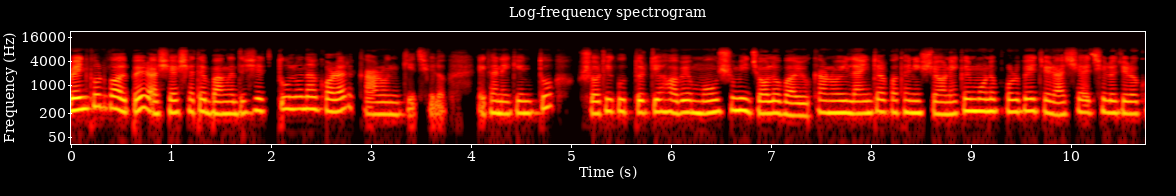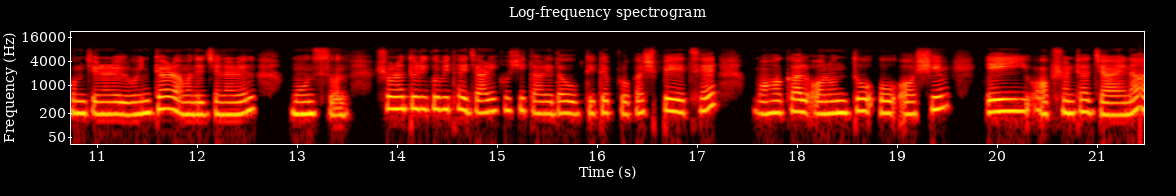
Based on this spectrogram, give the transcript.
'রেইনকোট' গল্পে রাশিয়ার সাথে বাংলাদেশের তুলনা করার কারণ কি ছিল? এখানে কিন্তু সঠিক উত্তরটি হবে মৌসুমী জলবায়ু। কারণ ওই লাইনটার কথা নিশ্চয়ই অনেকের মনে পড়বে যে রাশিয়ায় ছিল যেরকম জেনারেল উইন্টার, আমাদের জেনারেল মনসুন। সোনার তরী কবিতায় যারে খুশি তারে দাও উক্তিতে প্রকাশ পেয়েছে মহাকাল, অনন্ত ও অসীম। এই অপশনটা যায় না।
